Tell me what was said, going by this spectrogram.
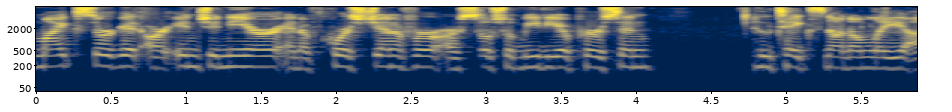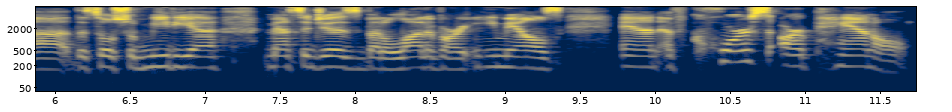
Mike Sergett, our engineer, and of course, Jennifer, our social media person who takes not only uh, the social media messages, but a lot of our emails. And of course, our panel.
